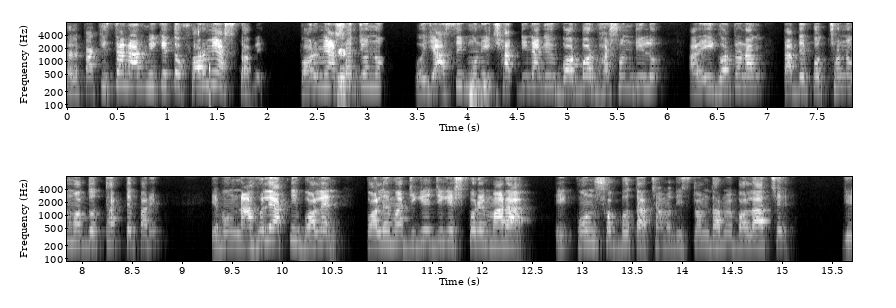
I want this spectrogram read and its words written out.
তাহলে পাকিস্তান আর্মিকে তো ফর্মে আসতে হবে। ফর্মে আসার জন্য ওই যে আসিফ মুনির সাত দিন আগে বর্বর ভাষণ দিল। আর এই ঘটনা তাদের প্রচ্ছন্ন মদত থাকতে পারে। এবং না হলে আপনি বলেন কলেমা জিজ্ঞেস জিজ্ঞেস করে মারা। এই কোন সভ্যতা আছে? আমাদের ইসলাম ধর্মে বলা আছে যে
